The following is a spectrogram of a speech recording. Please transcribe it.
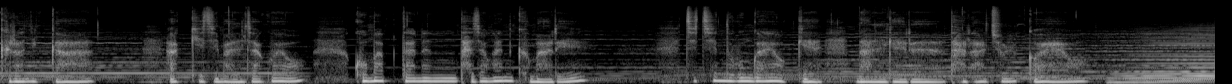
그러니까 아끼지 말자고요. 고맙다는 다정한 그 말이 지친 누군가의 어깨에 날개를 달아줄 거예요.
